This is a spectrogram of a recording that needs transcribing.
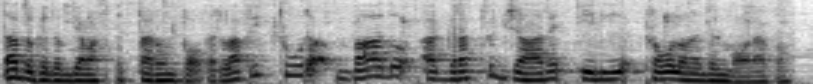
Dato che dobbiamo aspettare un po' per la frittura, vado a grattugiare il provolone del monaco.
